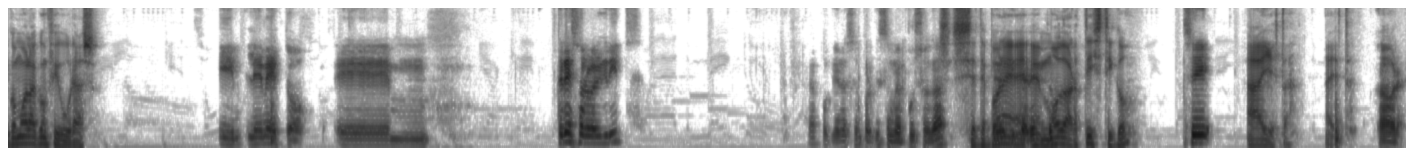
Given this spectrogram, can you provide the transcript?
¿Cómo la configuras? Y le meto eh, tres Orwell Grips. Ah, Porque no sé por qué se me puso acá. Se te pone en modo artístico. Sí, Ahí está, ahí está. ahora.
